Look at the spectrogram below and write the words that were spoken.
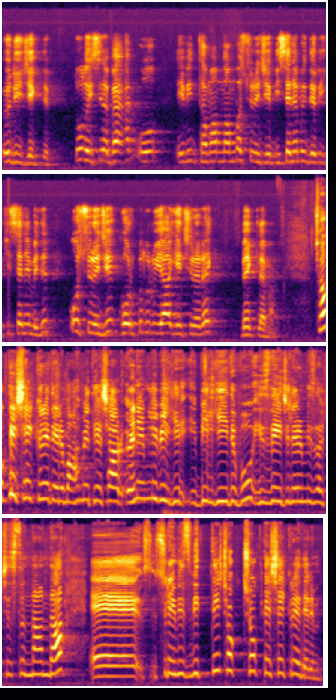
ödeyecektir. Dolayısıyla ben o evin tamamlanma süreci bir sene midir, iki sene midir o süreci korkulu rüya geçirerek beklemem. Çok teşekkür ederim Ahmet Yaşar. Önemli bilgi, bilgiydi bu. İzleyicilerimiz açısından da e, süremiz bitti. Çok çok teşekkür ederim.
